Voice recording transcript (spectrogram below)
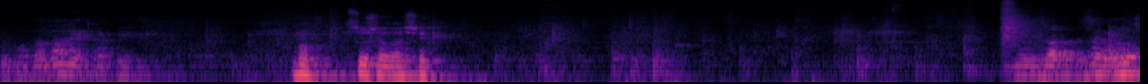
Bo to daleka biegnie. No, słyszę właśnie. No Za, za noc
